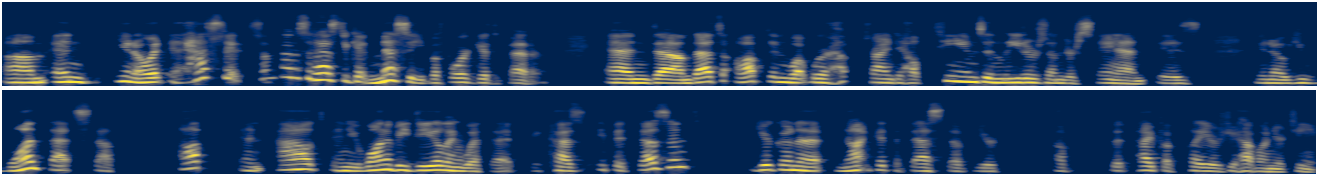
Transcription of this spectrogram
um, and you know it, it has to sometimes it has to get messy before it gets better and um, that's often what we're trying to help teams and leaders understand is you know you want that stuff up and out and you want to be dealing with it because if it doesn't you're going to not get the best of your the type of players you have on your team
